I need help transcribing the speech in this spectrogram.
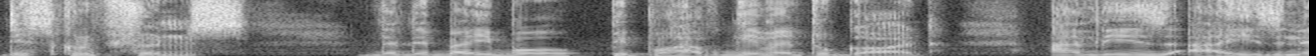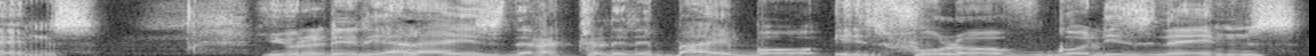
descriptions that the Bible people have given to God, and these are his names. You'll realize that actually the Bible is full of God's names.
